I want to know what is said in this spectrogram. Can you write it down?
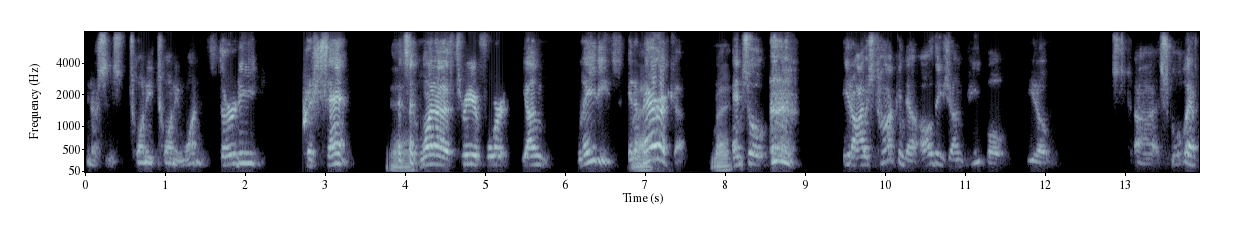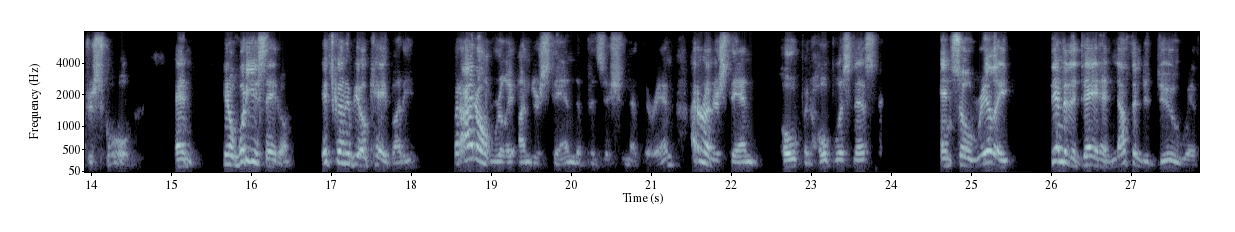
you know, since 2021. 30%. Yeah. That's like one out of three or four young ladies in Right. America. right. And so, you know, I was talking to all these young people, you know, uh, school after school. And, you know, what do you say to them? It's going to be okay, buddy. But I don't really understand the position that they're in. I don't understand hope and hopelessness. And so, really, at the end of the day, it had nothing to do with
